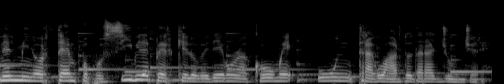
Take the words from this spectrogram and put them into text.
nel minor tempo possibile perché lo vedevano come un traguardo da raggiungere.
